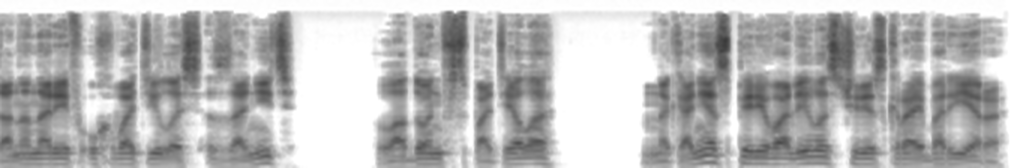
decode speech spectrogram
Тананариф ухватилась за нить, ладонь вспотела, наконец перевалилась через край барьера.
